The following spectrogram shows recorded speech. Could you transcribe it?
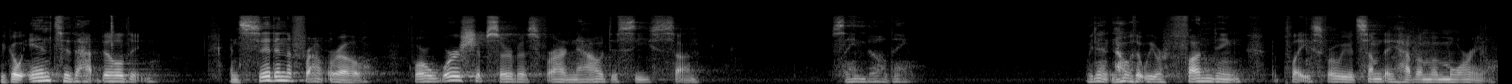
We go into that building and sit in the front row for a worship service for our now deceased son. Same building. We didn't know that we were funding the place where we would someday have a memorial.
